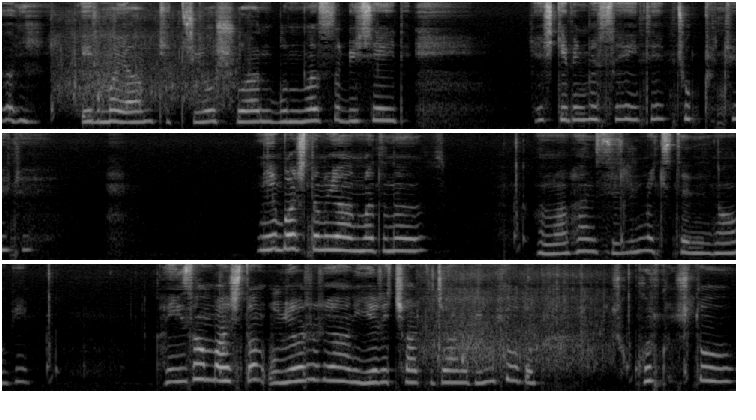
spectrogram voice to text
Ay, elim ayağım titriyor şu an. Bu nasıl bir şeydi? Keşke bilmeseydim. Çok kötüydü. Niye baştan uyanmadınız? Hanımefendi siz bilmek istediniz. Ne yapayım? İnsan baştan uyarır yani. Yere çarpacağını bilmiyordum. Çok korkunçtu.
